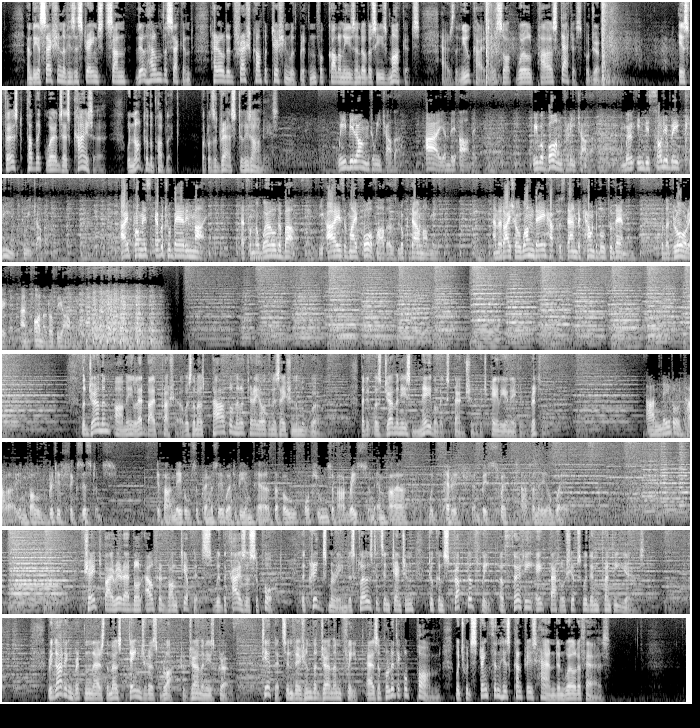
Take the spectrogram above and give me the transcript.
and the accession of his estranged son Wilhelm II heralded fresh competition with Britain for colonies and overseas markets, as the new Kaiser sought world power status for Germany. His first public words as Kaiser were not to the public, but was addressed to his armies. We belong to each other, I and the army. We were born for each other and will indissolubly cleave to each other. I promise ever to bear in mind that from the world above, the eyes of my forefathers look down on me. and that I shall one day have to stand accountable to them for the glory and honor of the army. The German army, led by Prussia, was the most powerful military organization in the world. But it was Germany's naval expansion which alienated Britain. Our naval power involved British existence. If our naval supremacy were to be impaired, the whole fortunes of our race and empire would perish and be swept utterly away. Shaped by Rear Admiral Alfred von Tirpitz with the Kaiser's support, the Kriegsmarine disclosed its intention to construct a fleet of 38 battleships within 20 years. Regarding Britain as the most dangerous bloc to Germany's growth, Tirpitz envisioned the German fleet as a political pawn which would strengthen his country's hand in world affairs.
